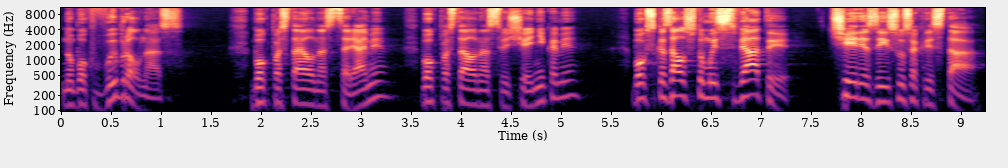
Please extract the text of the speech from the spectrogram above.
Но Бог выбрал нас. Бог поставил нас царями. Бог поставил нас священниками. Бог сказал, что мы святы через Иисуса Христа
